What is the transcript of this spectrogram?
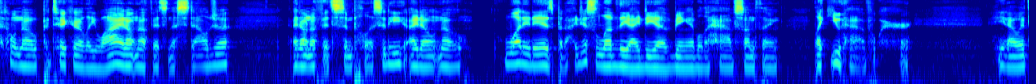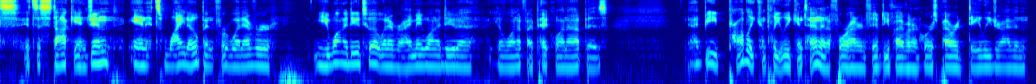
I don't know particularly why. I don't know if it's nostalgia. I don't know if it's simplicity. I don't know what it is, but I just love the idea of being able to have something like you have where you know it's it's a stock engine and it's wide open for whatever you want to do to it whatever i may want to do to you know one if i pick one up is i'd be probably completely content at a 450 500 horsepower daily driving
